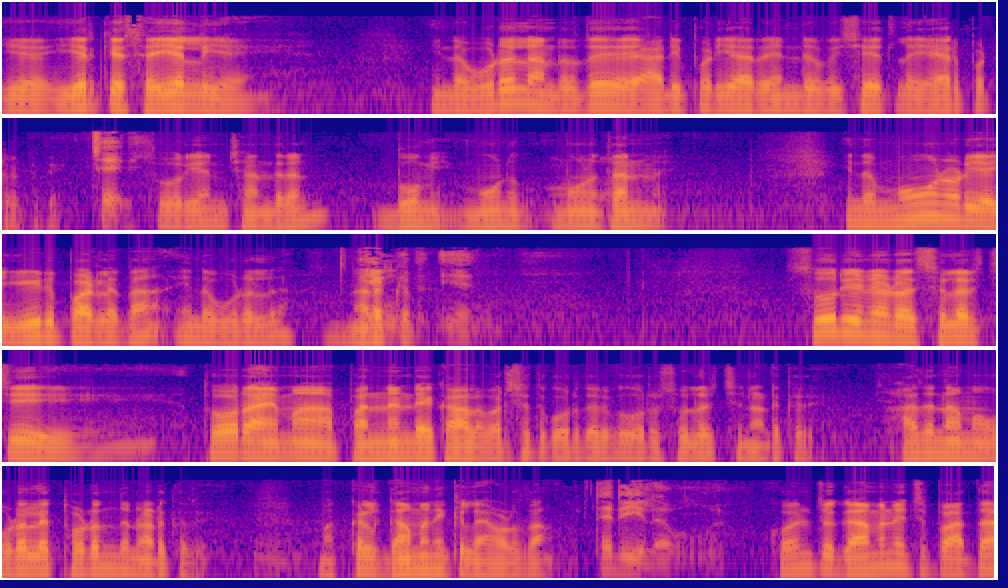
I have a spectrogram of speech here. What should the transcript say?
இய- இயற்கை செயல்லையே. இந்த உடல்ன்றது அடிப்படையாக ரெண்டு விஷயத்தில் ஏற்பட்டிருக்குது. சரி. சூரியன் சந்திரன் பூமி மூணு மூணு தன்மை. இந்த மூணுடைய ஈடுபாடில் தான் இந்த உடல் நடக்குது? சூரியனோட சுழற்சி தோராயமாக பன்னெண்டே கால வருஷத்துக்கு ஒரு தடவை ஒரு சுழற்சி நடக்குது. அது நம்ம உடலை தொடர்ந்து நடக்குது. மக்கள் கவனிக்கல அவ்வளோதான் தெரியல கொஞ்சம் கவனிச்சு பார்த்தா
